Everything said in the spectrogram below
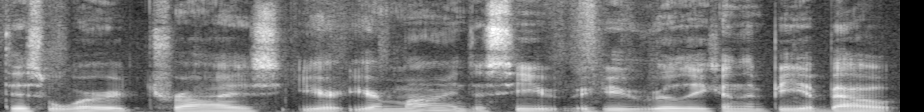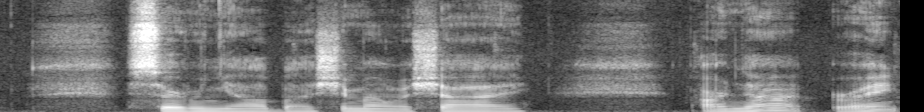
This word tries your, your mind to see if you're really going to be about serving Yahweh by Shema Shai or not, right?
